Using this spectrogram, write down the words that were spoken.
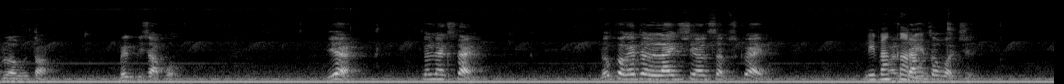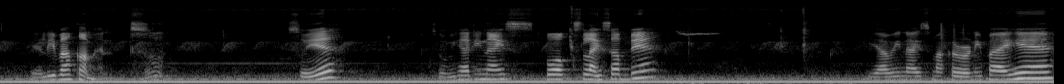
vlog with them. Big piece of pork. Yeah. Till next time. Don't forget to like, share, and subscribe. Leave a And thanks comment. for watching. Yeah, leave a comment. Mm. So yeah. So we had a nice pork slice up there. Yeah, we nice macaroni pie here.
